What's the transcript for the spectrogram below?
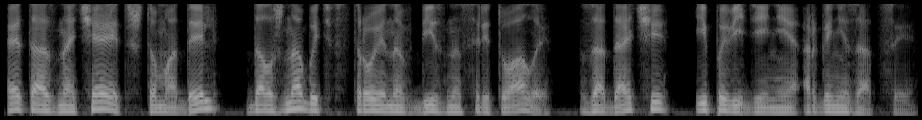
Это означает, что модель должна быть встроена в бизнес-ритуалы, задачи и поведение организации.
